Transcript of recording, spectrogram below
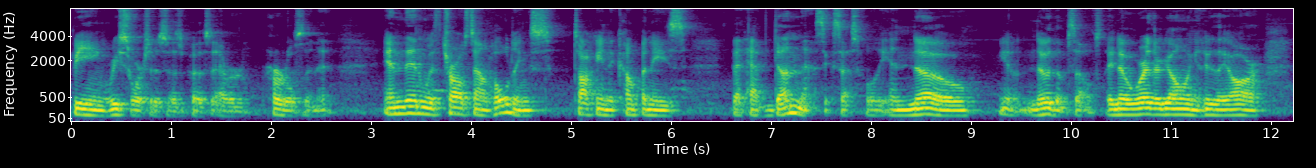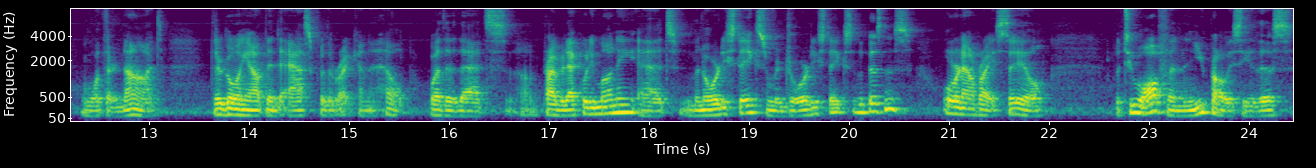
being resources as opposed to ever hurdles in it. And then with Charlestown Holdings, talking to companies that have done that successfully and know, you know, know themselves. They know where they're going and who they are and what they're not. They're going out then to ask for the right kind of help, whether that's uh, private equity money at minority stakes or majority stakes of the business or an outright sale but too often, and you probably see this,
